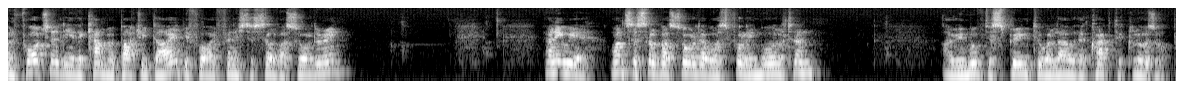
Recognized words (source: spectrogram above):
Unfortunately the camera battery died before I finished the silver soldering. Anyway, once the silver solder was fully molten, I removed the spring to allow the crack to close up.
